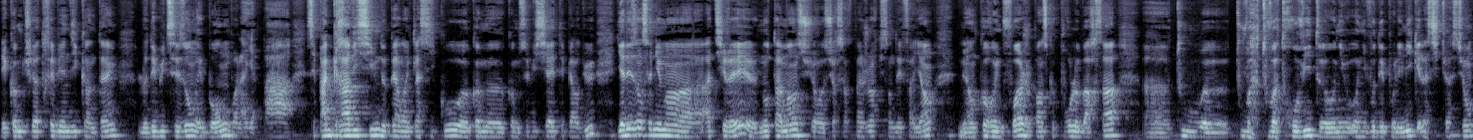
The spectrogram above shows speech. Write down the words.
et comme tu l'as très bien dit, Quentin, le début de saison est bon. Voilà, il y a pas, c'est pas gravissime de perdre un classico euh, comme euh, comme celui-ci a été perdu. Il y a des enseignements à, tirer, notamment sur sur certains joueurs qui sont défaillants, mais encore une fois, je pense que pour le Barça, euh, tout tout va tout va trop vite au niveau au niveau des polémiques et la situation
